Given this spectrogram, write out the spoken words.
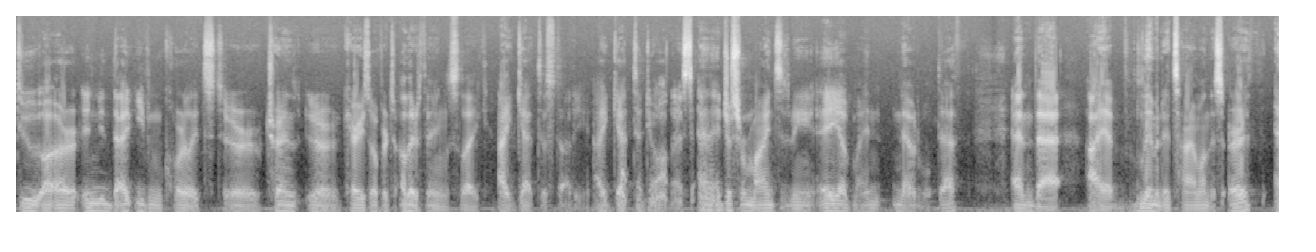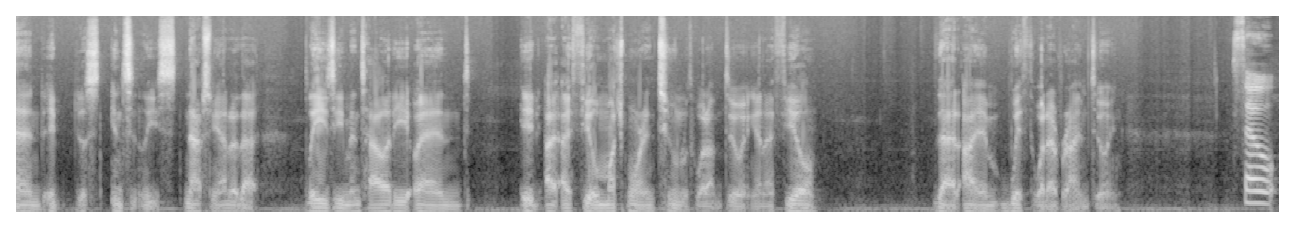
do, or and that even correlates to or, trans, or carries over to other things like I get to study. I get to do all this, and it just reminds me a of my inevitable death, and that I have limited time on this earth, and it just instantly snaps me out of that lazy mentality, and it I, I feel much more in tune with what I'm doing, and I feel that I am with whatever I'm doing. So,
